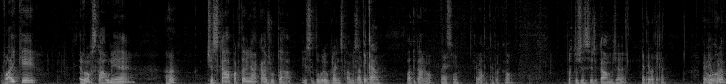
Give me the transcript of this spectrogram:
Vlajky, Evropská unie, Aha. Česká, pak tady nějaká žlutá, jestli to bude ukrajinská, myslíte? Vatikán. Vatikán, jo? No jasně, to je No, Vatikán. tak jo. Protože si říkám, že Ne, to je Vatikán. To je Mimochodem-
